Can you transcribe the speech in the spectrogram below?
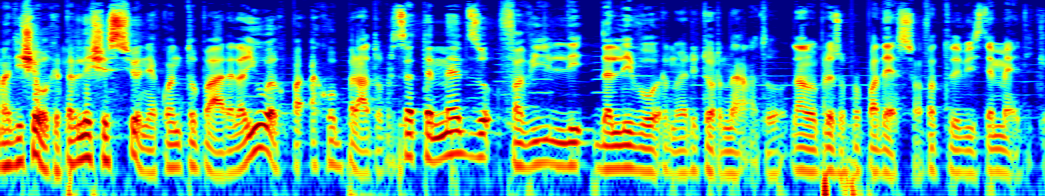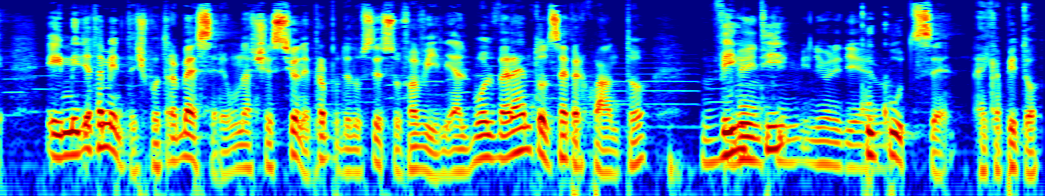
Ma dicevo che per le cessioni, a quanto pare, la Juve ha comprato per 7,5 Favilli dal Livorno. È ritornato. L'hanno preso proprio adesso. Hanno fatto le visite mediche. E immediatamente ci potrebbe essere una cessione proprio dello stesso Favilli al Wolverhampton. Sai per quanto? 20, 20 milioni di euro. cucuzze. Hai capito?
